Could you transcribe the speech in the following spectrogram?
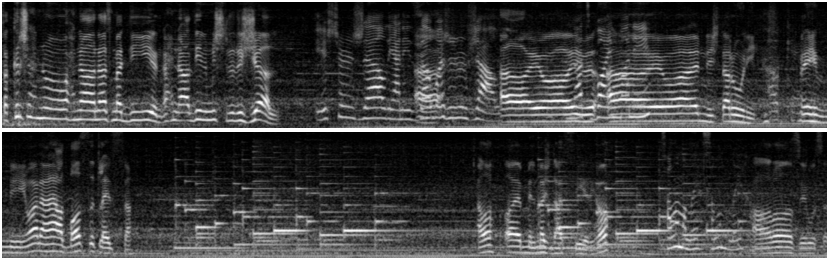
فكرش إحنا إحنا ناس ماديين إحنا قاعدين بنشتري رجال. إيش الرجال يعني آه. يتزوج الرجال. أيوه أيوه by money. أيوه اشتروني. أوكي يهمني وأنا قاعد بقسط لسه. آه آه ام المجد على السيري آه سلم عليها سلم عليها على راسي وسل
